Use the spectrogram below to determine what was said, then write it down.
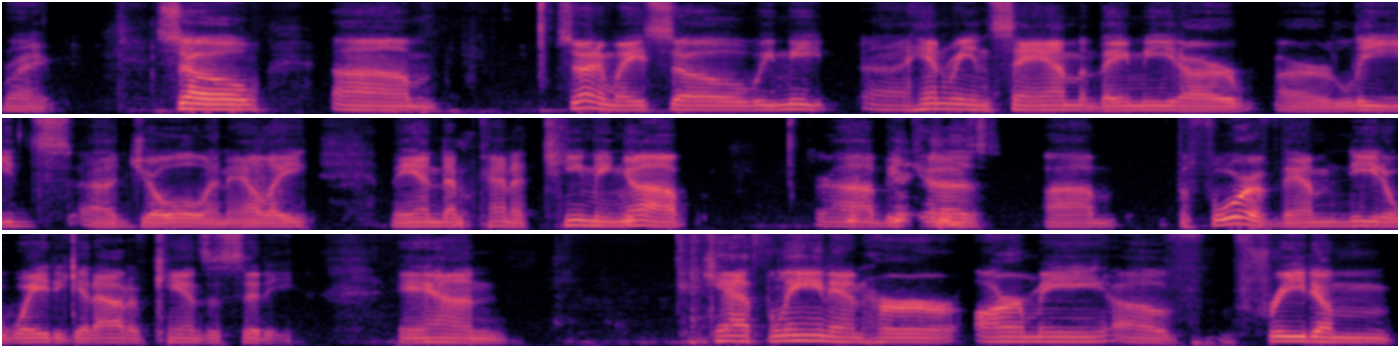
Right. So, um, so anyway, so we meet uh, Henry and Sam. They meet our our leads, uh, Joel and Ellie. They end up kind of teaming up uh, because um, the four of them need a way to get out of Kansas City, and Kathleen and her army of freedom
